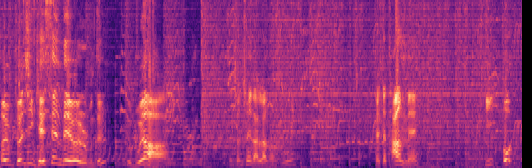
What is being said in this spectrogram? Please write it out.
아 이거 변신 개센데요 여러분들? 이거 뭐야 자, 천천히 날아가고 자 일단 다음 맵 이, 어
